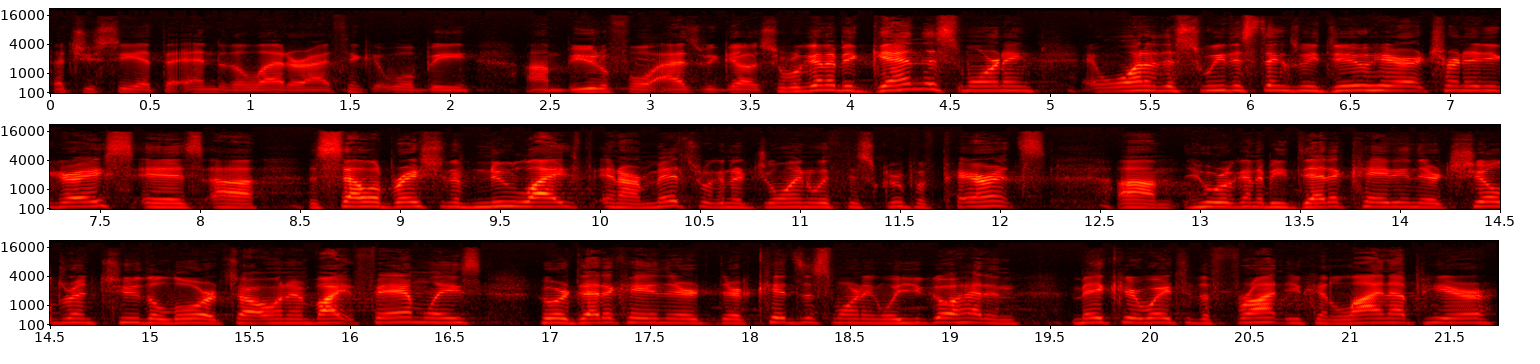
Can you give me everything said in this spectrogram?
that you see at the end of the letter. I think it will be um, beautiful as we go. So, we're going to begin this morning. And one of the sweetest things we do here at Trinity Grace is uh, the celebration of new life in our midst. We're going to join with this group of parents um, who are going to be dedicating their children to the Lord. So, I want to invite families who are dedicating their, their kids this morning. Will you go ahead and make your way to the front? You can line up here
